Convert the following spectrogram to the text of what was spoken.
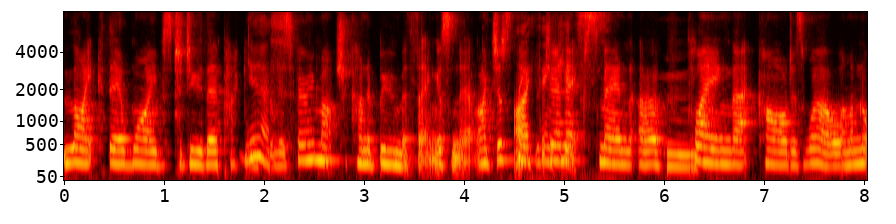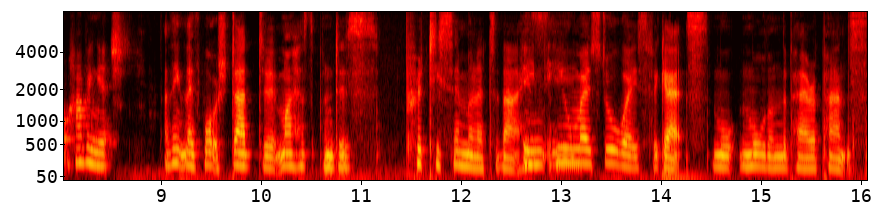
like their wives to do their packing for them. It's very much a kind of boomer thing, isn't it? I just think I the think Gen X men are Mm. playing that card as well, and I'm not having it. I think they've watched Dad do it. My husband is pretty similar to that. He he he? almost always forgets more more than the pair of pants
